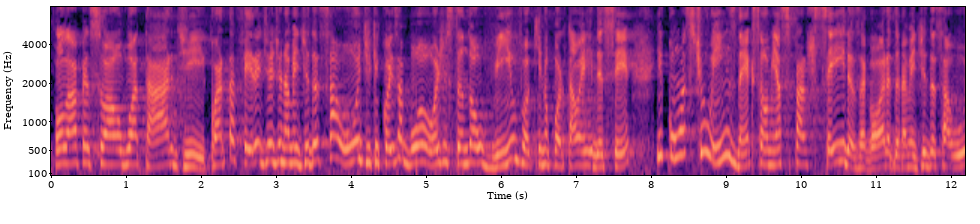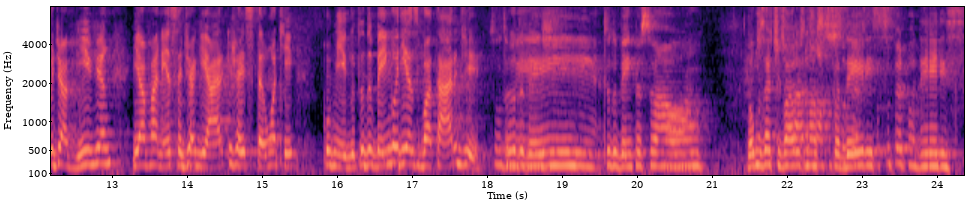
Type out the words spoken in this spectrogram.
Olá pessoal, boa tarde. Quarta-feira é dia de Na Medida Saúde, que coisa boa hoje estando ao vivo aqui no portal RDC e com as Twins, né, que são minhas parceiras agora do Na Medida Saúde, a Vivian e a Vanessa de Aguiar, que já estão aqui comigo. Tudo bem, gurias? Boa tarde. Tudo, Tudo bem, bem. Tudo bem, pessoal. Vamos ativar, ativar os, nossos, nossos poderes. Super, superpoderes.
